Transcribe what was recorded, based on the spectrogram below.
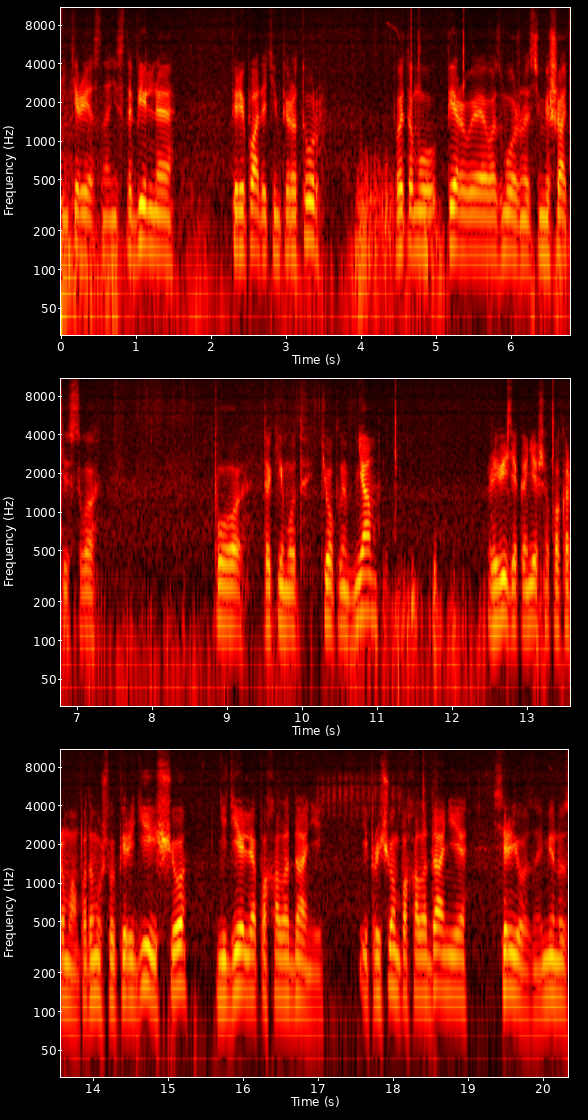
интересная, нестабильная, перепады температур – Поэтому первая возможность вмешательства по таким вот теплым дням, ревизия, конечно, по кормам, потому что впереди еще неделя похолоданий. И причем похолодание серьезное, минус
